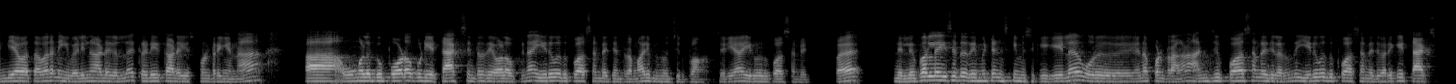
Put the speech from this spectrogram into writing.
இந்தியாவை தவிர நீங்கள் வெளிநாடுகளில் கிரெடிட் கார்டை யூஸ் பண்ணுறீங்கன்னா உங்களுக்கு போடக்கூடிய டேக்ஸ்ன்றது எவ்வளோ அப்படின்னா இருபது பர்சன்டேஜ்ன்ற மாதிரி முன் வச்சிருப்பாங்க. சரியா? இருபது பர்சன்டேஜ் இப்போ இந்த லிபரலைஸ்டு ரிமிட்டன்ஸ் ஸ்கீம்ஸுக்கு கீழே ஒரு என்ன பண்ணுறாங்கன்னா அஞ்சு பர்சன்டேஜ்லேருந்து இருபது பர்சன்டேஜ் வரைக்கும் டேக்ஸ்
